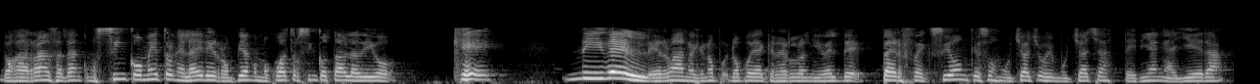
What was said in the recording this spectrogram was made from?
los agarraban, saltaban como 5 metros en el aire y rompían como 4 o 5 tablas. Digo, ¿qué nivel, hermano? Que no, no podía creerlo, el nivel de perfección que esos muchachos y muchachas tenían ayer era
